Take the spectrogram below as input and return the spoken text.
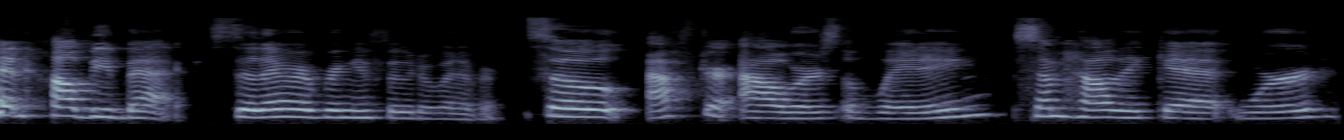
and I'll be back. So they were bringing food or whatever. So after hours of waiting, somehow they get word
